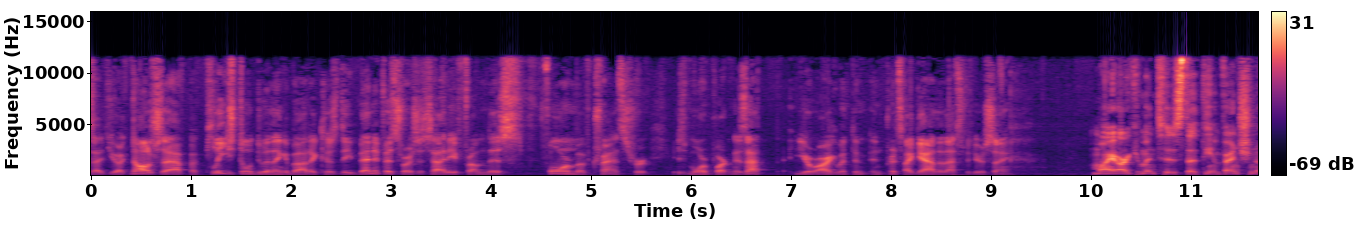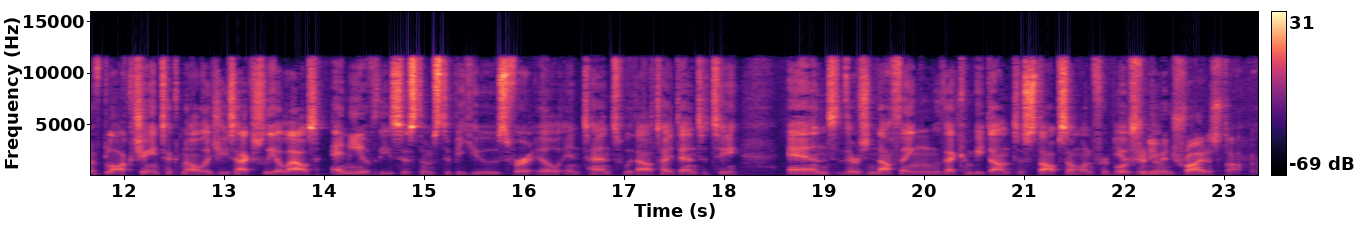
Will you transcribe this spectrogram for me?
that you acknowledge that, but please don't do anything about it because the benefits for society from this form of transfer is more important. Is that your argument in, in Prince? I gather that's what you're saying. My argument is that the invention of blockchain technologies actually allows any of these systems to be used for ill intent without identity, and there's nothing that can be done to stop someone from Or using should them. even try to stop it.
